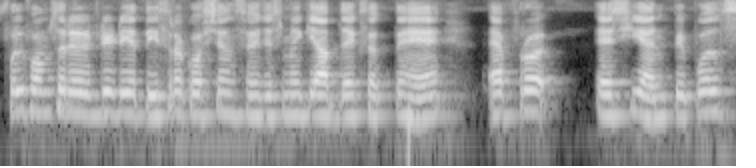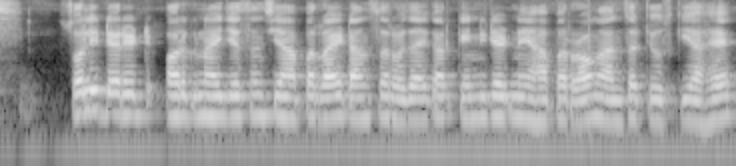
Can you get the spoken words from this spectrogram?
फुल फॉर्म से रिलेटेड ये तीसरा क्वेश्चन है, जिसमें कि आप देख सकते हैं Afro Asian peoples solidarity organisation यहाँ पर राइट आंसर हो जाएगा और कैंडिडेट ने यहाँ पर रॉन्ग आंसर चूज़ किया है।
